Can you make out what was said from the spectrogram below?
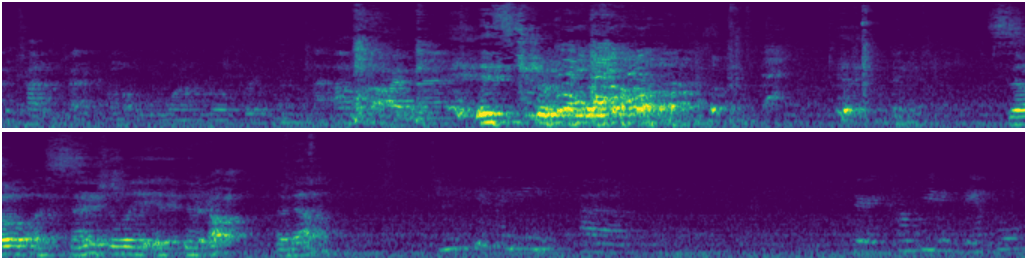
I'm trying, I'm trying to come up with one real quick. I- I'm sorry, man. it's cool. so essentially, if they're oh, Adele. Can you give any uh, very concrete examples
